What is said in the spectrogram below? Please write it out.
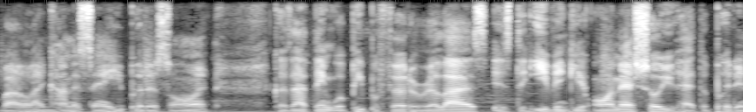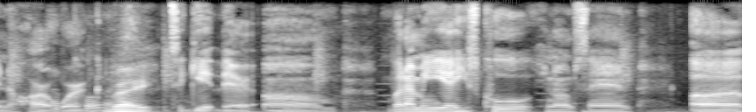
by like kind of saying he put us on. Cause I think what people fail to realize is to even get on that show, you had to put in the hard work Right. to get there. Um, but I mean, yeah, he's cool. You know what I'm saying? Uh,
